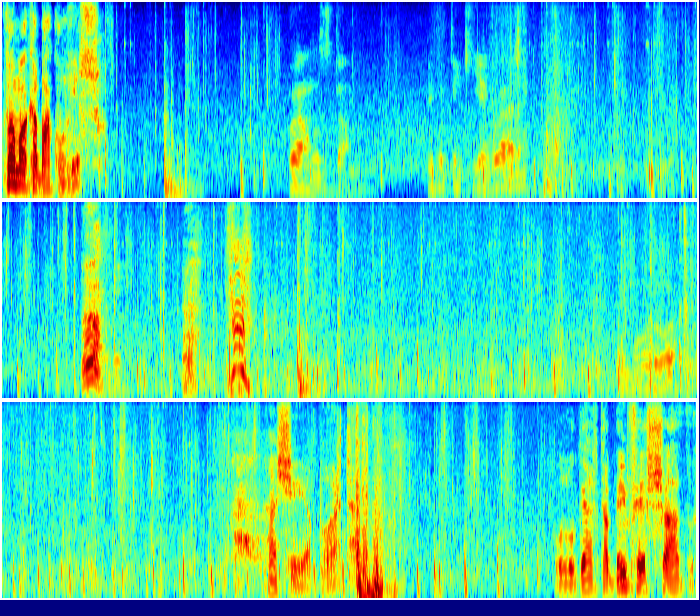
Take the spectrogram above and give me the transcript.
vamos acabar com isso. Vamos, então. Eu vou ter que ir agora. Chave. Demorou. Achei a porta. O lugar tá bem fechado.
